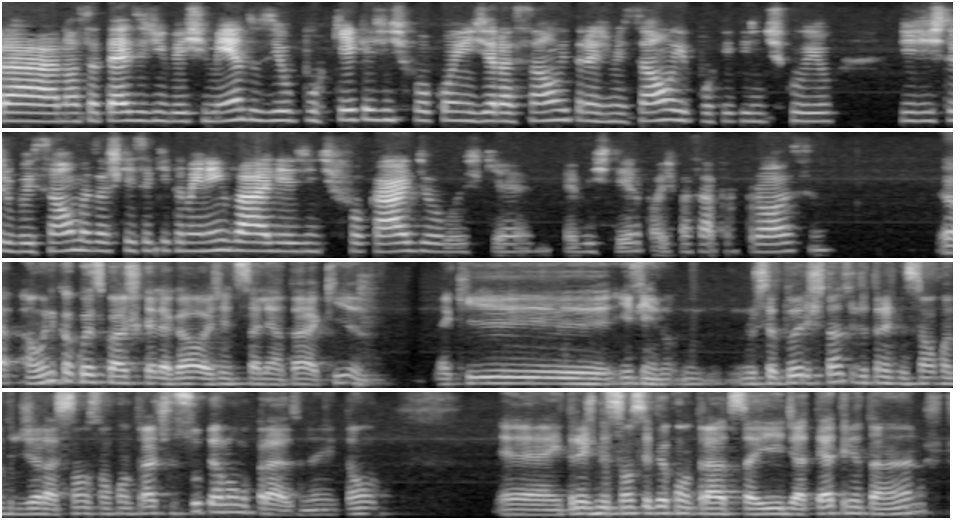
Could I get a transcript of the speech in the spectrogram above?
para nossa tese de investimentos e o porquê que a gente focou em geração e transmissão e por que a gente excluiu de distribuição, mas acho que esse aqui também nem vale a gente focar, Diogo, acho que é, é besteira, pode passar para o próximo. É, a única coisa que eu acho que é legal a gente salientar aqui é que, enfim, nos setores tanto de transmissão quanto de geração são contratos de super longo prazo, né? Então, é, em transmissão você vê contratos aí de até 30 anos,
